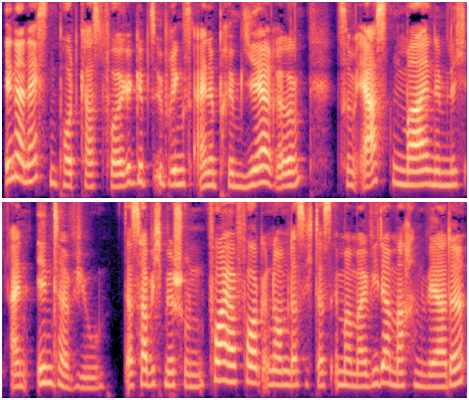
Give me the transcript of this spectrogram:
In der nächsten Podcast-Folge gibt's übrigens eine Premiere. Zum ersten Mal nämlich ein Interview. Das habe ich mir schon vorher vorgenommen, dass ich das immer mal wieder machen werde,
